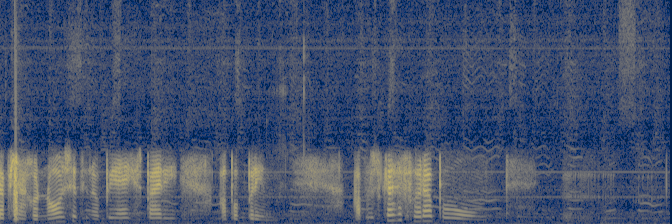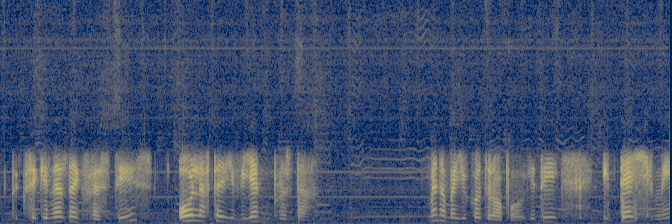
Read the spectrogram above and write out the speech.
κάποια γνώση την οποία έχεις πάρει από πριν. Απλώς κάθε φορά που ξεκινάς να εκφραστείς, όλα αυτά βγαίνουν μπροστά. Με ένα μαγικό τρόπο, γιατί η τέχνη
